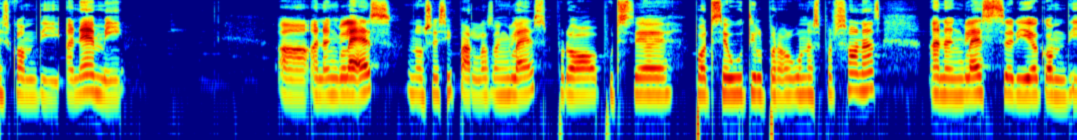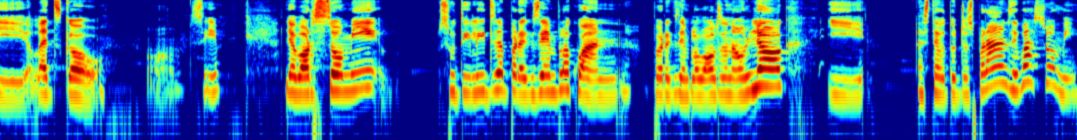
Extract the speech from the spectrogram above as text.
és com dir anem-hi. Uh, en anglès, no sé si parles anglès, però potser pot ser útil per a algunes persones, en anglès seria com dir let's go, o, sí? Llavors, som-hi s'utilitza, per exemple, quan, per exemple, vols anar a un lloc i esteu tots esperant i va, som-hi.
